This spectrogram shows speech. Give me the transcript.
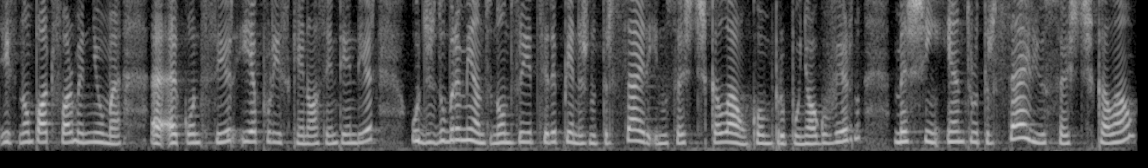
isso não pode de forma nenhuma uh, acontecer e é por isso que, em nosso entender, o desdobramento não deveria de ser apenas no terceiro e no sexto escalão, como propunha o Governo, mas sim entre o terceiro e o sexto escalão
